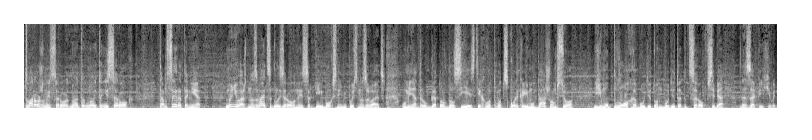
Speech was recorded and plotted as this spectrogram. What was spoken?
творожный сырок. Ну это, ну, это не сырок. Там сыра-то нет. Ну, неважно, называются глазированные сырки, и бог с ними, пусть называются. У меня друг готов был съесть их. Вот, вот сколько ему дашь, он все. Ему плохо будет, он будет этот сырок в себя запихивать.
